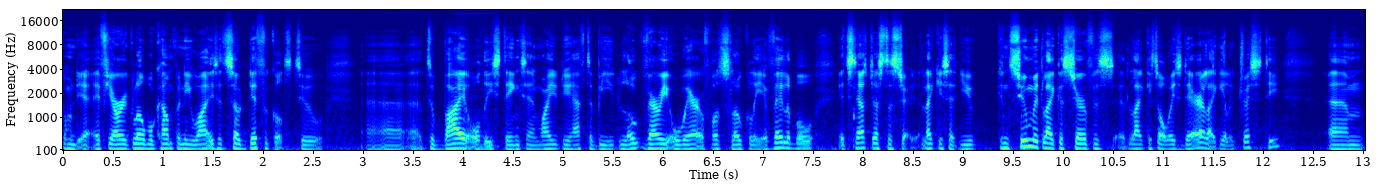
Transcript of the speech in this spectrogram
if you're a global company, why is it so difficult to uh, to buy all these things, and why do you have to be very aware of what's locally available? It's not just a like you said, you consume it like a service, like it's always there, like electricity. Um,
